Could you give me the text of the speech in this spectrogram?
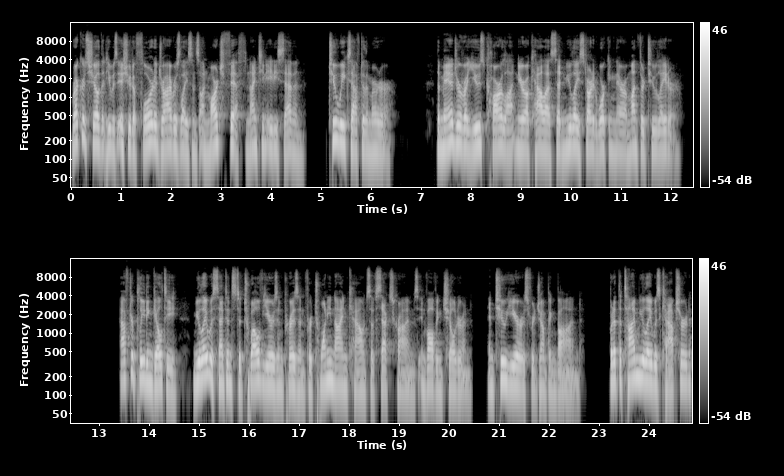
Records show that he was issued a Florida driver's license on March 5, 1987, two weeks after the murder. The manager of a used car lot near Ocala said Muley started working there a month or two later. After pleading guilty, Muley was sentenced to 12 years in prison for 29 counts of sex crimes involving children and two years for jumping bond. But at the time Muley was captured,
